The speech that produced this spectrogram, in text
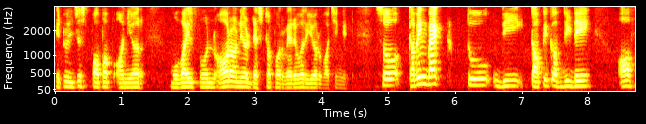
It will just pop up on your mobile phone or on your desktop or wherever you're watching it. So coming back to the topic of the day of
